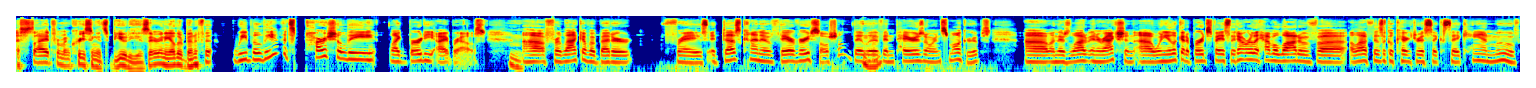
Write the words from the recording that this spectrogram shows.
Aside from increasing its beauty, is there any other benefit? We believe it's partially like birdie eyebrows, Hmm. uh, for lack of a better phrase. It does kind of, they're very social. They live in pairs or in small groups, um, and there's a lot of interaction. Uh, when you look at a bird's face, they don't really have a lot of uh, a lot of physical characteristics. They can move,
